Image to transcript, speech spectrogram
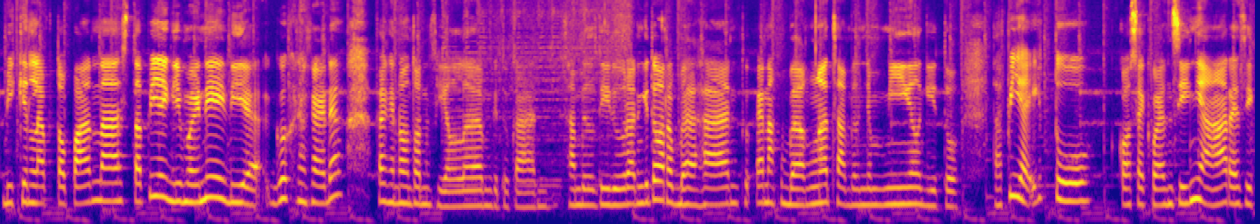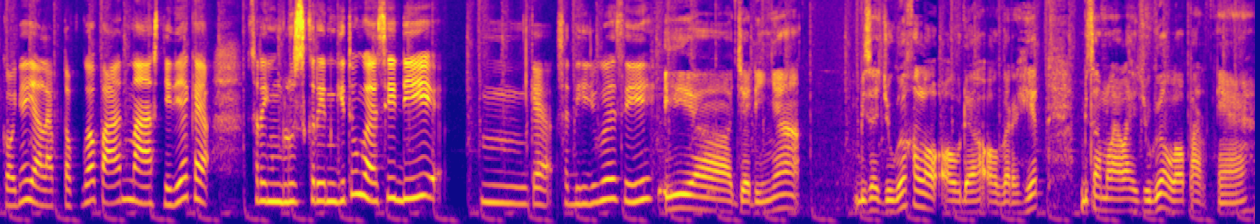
bikin laptop panas. Tapi ya gimana ya dia? Gue kadang-kadang pengen nonton film gitu kan, sambil tiduran gitu rebahan, tuh enak banget sambil nyemil gitu. Tapi ya itu konsekuensinya, resikonya ya laptop gue panas. Jadi ya kayak sering blue screen gitu nggak sih di? Hmm, kayak sedih juga sih. Iya, jadinya bisa juga kalau udah overheat bisa meleleh juga loh partnya.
